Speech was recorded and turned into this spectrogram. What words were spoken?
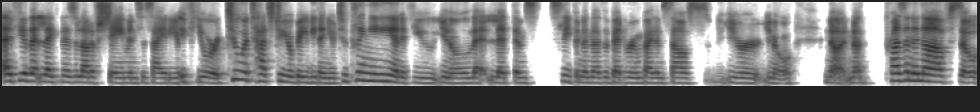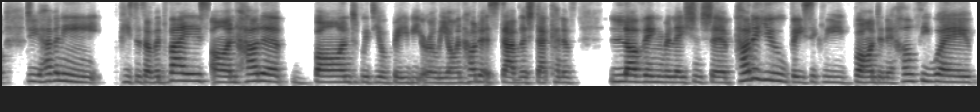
I feel that like there's a lot of shame in society. If you're too attached to your baby, then you're too clingy. And if you, you know, let let them sleep in another bedroom by themselves, you're, you know, not not present enough. So do you have any pieces of advice on how to bond with your baby early on, how to establish that kind of loving relationship? How do you basically bond in a healthy way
